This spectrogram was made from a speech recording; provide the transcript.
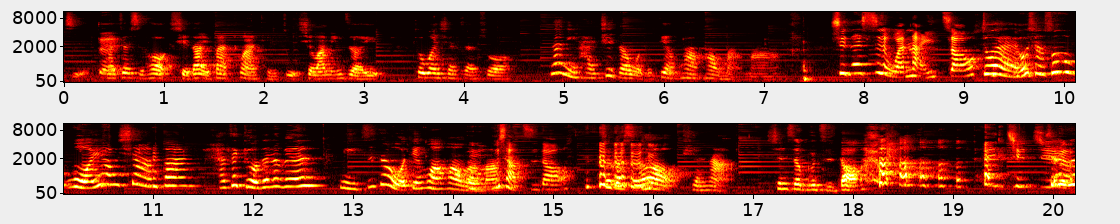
字。对，那这时候写到一半突然停住，写完名字而已，就问先生说：“那你还记得我的电话号码吗？”现在是玩哪一招？对，我想说我要下班，还在给我在那边。你知道我电话号码吗？我不想知道。这个时候，天哪，先生不知道，太屈屈了。真的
